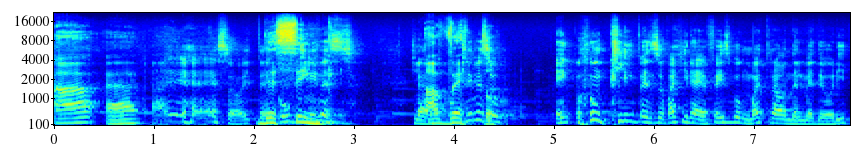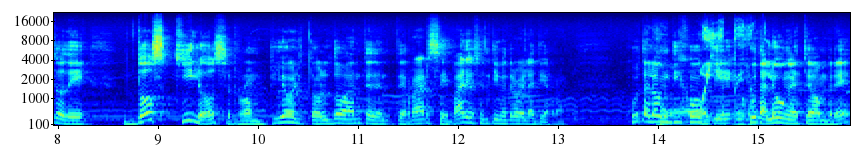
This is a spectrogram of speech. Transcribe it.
a, Ay, eso, ¿viste? The un Zinc. clip en su... Claro, un clip, en su... en- un clip en su página de Facebook muestra donde el meteorito de 2 kilos rompió el toldo antes de enterrarse varios centímetros de la tierra. Jutalung dijo Oye, que. Jutalung, este hombre.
